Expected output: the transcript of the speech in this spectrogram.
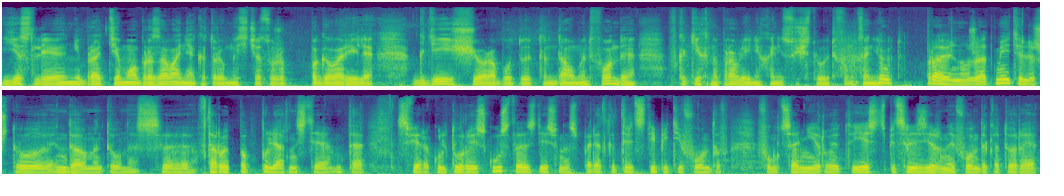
Если не брать тему образования, о которой мы сейчас уже поговорили, где еще работают эндаумент-фонды, в каких направлениях они существуют и функционируют? Правильно уже отметили, что эндаументы у нас э, второй по популярности – это сфера культуры и искусства. Здесь у нас порядка 35 фондов функционирует. Есть специализированные фонды, которые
